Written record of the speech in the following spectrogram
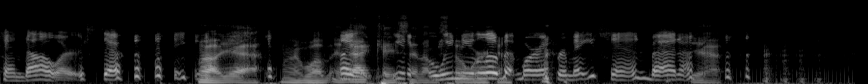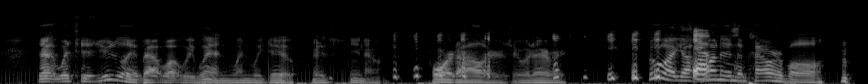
ten dollars. So you know, Well, yeah. Uh, Well, in like, that case, then know, I'm we need working. a little bit more information, but uh, Yeah. that which is usually about what we win when we do is you know four dollars or whatever. Ooh, I got So- one in the Powerball.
